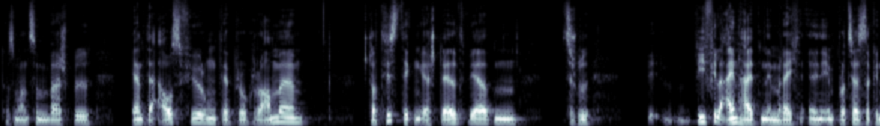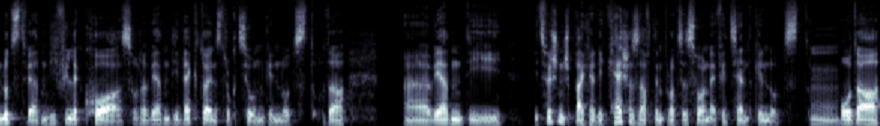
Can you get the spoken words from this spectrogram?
dass man zum Beispiel während der Ausführung der Programme Statistiken erstellt werden, zum Beispiel wie viele Einheiten im, Rechn im Prozessor genutzt werden, wie viele Cores oder werden die Vektorinstruktionen genutzt oder äh, werden die, die Zwischenspeicher, die Caches auf den Prozessoren effizient genutzt mhm. oder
